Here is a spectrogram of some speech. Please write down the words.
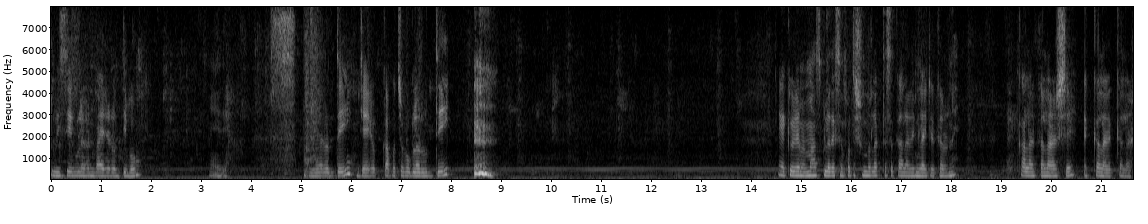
ধুইছি এগুলো এখন বাইরে রোদ দিব। এই যে ধুইয়া রোদ দিই। যাই হোক, কাপড় চোপড়গুলো রোদ দিই। অ্যাকুয়ারিয়ামে মাছগুলো দেখছেন কত সুন্দর লাগতেছে কালারিং লাইটের কারণে। কালার কালার আসে, এক কালার এক কালার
